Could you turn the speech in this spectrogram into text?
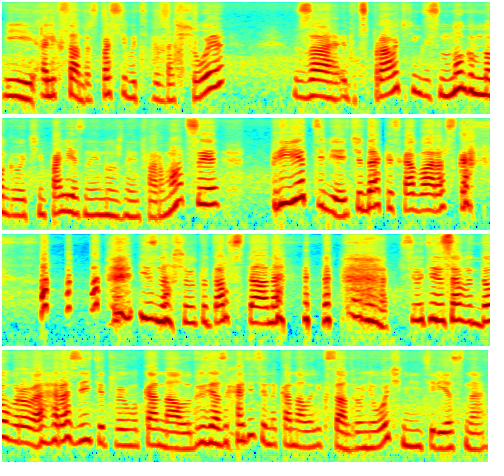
И, Александр, спасибо тебе большое за этот справочник. Здесь много-много очень полезной и нужной информации. Привет тебе, чудак из Хабаровска! из нашего Татарстана. Всего тебе самого доброго, развития твоему каналу. Друзья, заходите на канал Александра, у него очень интересно.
